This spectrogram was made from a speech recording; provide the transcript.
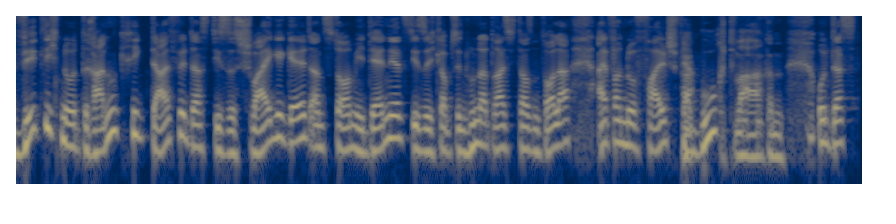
wirklich nur dran kriegt dafür, dass dieses Schweigegeld an Stormy Daniels, diese, ich glaube, sind 130.000 Dollar, einfach nur falsch ja. verbucht waren. Und das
